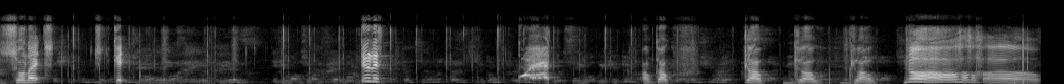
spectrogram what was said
So let's get do this. Oh, go, go, go, go. No.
